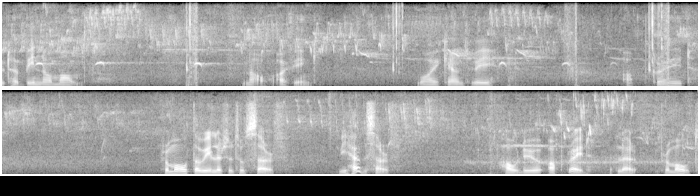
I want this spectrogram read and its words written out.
should have been a month. Now I think. Why can't we upgrade? Promote a villager to serf. We have serf. How do you upgrade? Promote?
